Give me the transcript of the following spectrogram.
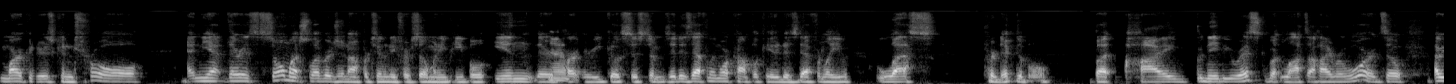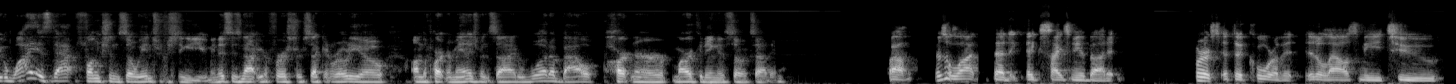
marketers control. And yet there is so much leverage and opportunity for so many people in their Yeah. partner ecosystems. It is definitely more complicated, it's definitely less predictable, but high maybe risk, but lots of high reward. So I mean, why is that function so interesting to you? I mean, this is not your first or second rodeo on the partner management side. What about partner marketing is so exciting? Wow, there's a lot that excites me about it. First, at the core of it, it allows me to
